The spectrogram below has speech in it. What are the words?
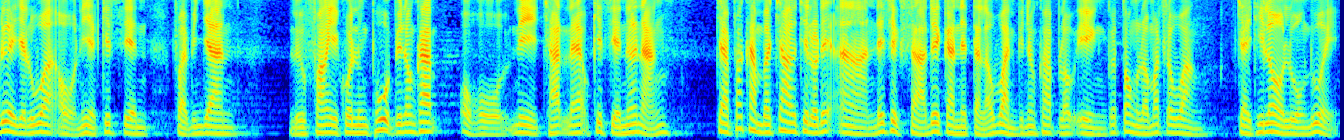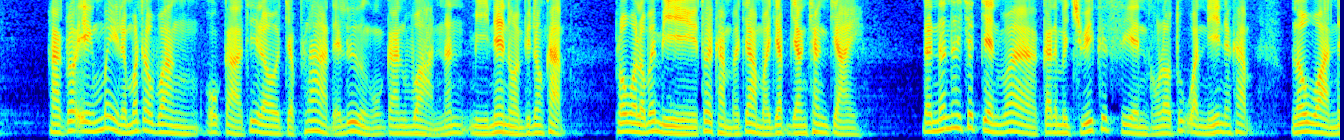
เรื่อยๆจะรู้ว่าโอ้นี่คริสเตียนฝ่ายวิญญาณ หรือฟังอีกคนหนึ่งพูดพี่น้องครับ โอ้โห นี่ชัดแล้วคิดเสียนเนื้อหนัง จากพระคำพระเจ้าที่เราได้อ่านได้ศึกษาด้วยกันในแต่ละวันพี่น้องครับ เราเองก็ต้องระมัดระวังใจที่ล่อลวงด้วย หากเราเองไม่ระมัดระวังโอกาสที่เราจะพลาดในเรื่องของการหวานนั้นมีแน่นอนพี่น้องครับ เพราะว่าเราไม่มีถ้อยคำพระเจ้ามายับยั้งชั่งใจ ดังนั้นให้ชัดเจนว่าการดำเนินชีวิตคริสเตียนของเราทุกวันนี้นะครับเราหวานใน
